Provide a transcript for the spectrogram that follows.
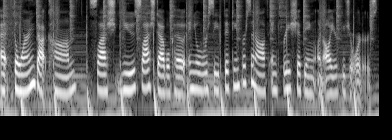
at thorne.com slash u slash dabbleco and you'll receive 15% off and free shipping on all your future orders.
